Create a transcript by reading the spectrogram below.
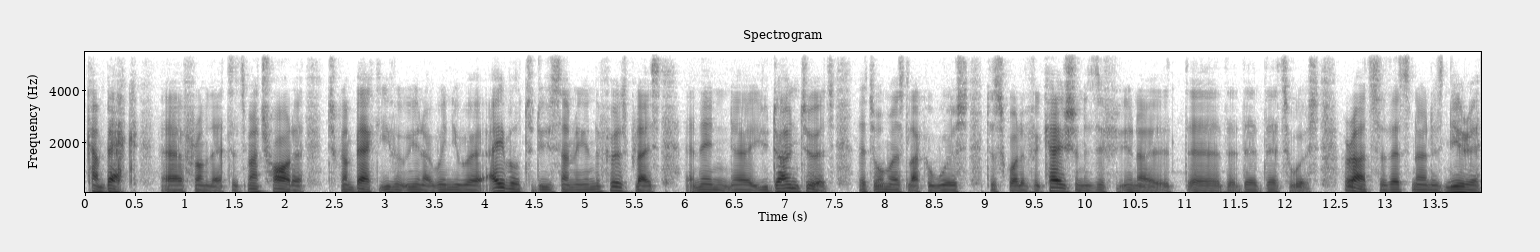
come back uh, from that. It's much harder to come back even you know when you were able to do something in the first place and then uh, you don't do it. That's almost like a worse disqualification, as if you know it, that, that, that's worse. All right, so that's known as nira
